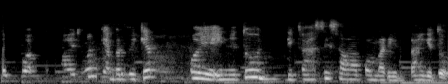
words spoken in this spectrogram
buat itu kan kayak berpikir oh ya ini tuh dikasih sama pemerintah gitu.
